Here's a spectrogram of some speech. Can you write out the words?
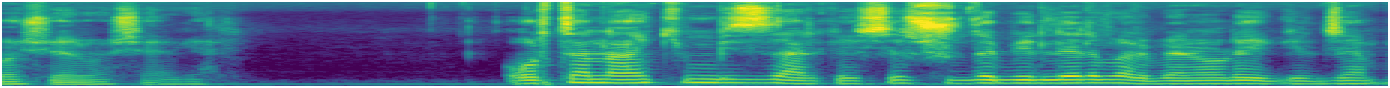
Boşver boşver gel. Ortanın hakim biziz arkadaşlar. Şurada birileri var. Ben oraya gireceğim.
